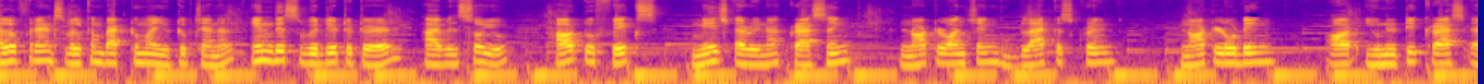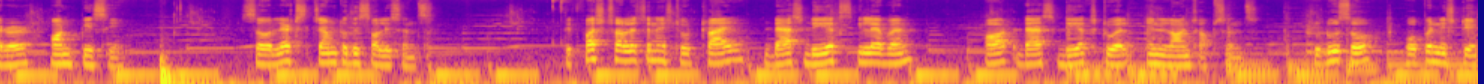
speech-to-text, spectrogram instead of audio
Hello friends, welcome back to my YouTube channel. In this video tutorial, I will show you how to fix Mage Arena crashing, not launching, black screen, not loading or Unity crash error on PC. So let's jump to the solutions. The first solution is to try dash dx11 or dash dx12 in launch options. To do so, open Steam,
